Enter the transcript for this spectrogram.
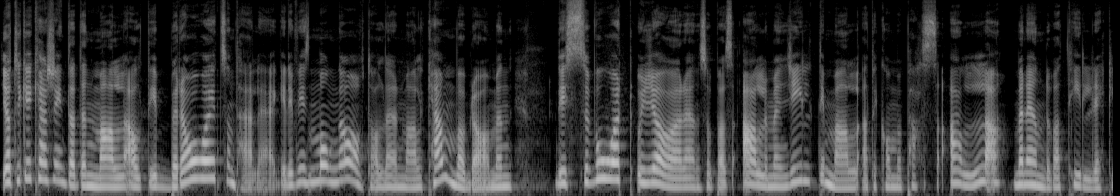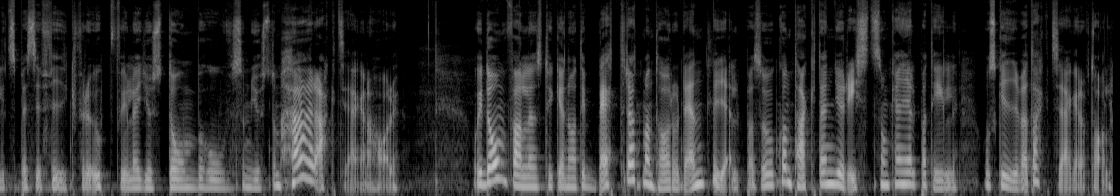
Jag tycker kanske inte att en mall alltid är bra i ett sånt här läge. Det finns många avtal där en mall kan vara bra, men det är svårt att göra en så pass allmängiltig mall att det kommer passa alla, men ändå vara tillräckligt specifik för att uppfylla just de behov som just de här aktieägarna har. Och i de fallen så tycker jag nog att det är bättre att man tar ordentlig hjälp, alltså kontakta en jurist som kan hjälpa till och skriva ett aktieägaravtal.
